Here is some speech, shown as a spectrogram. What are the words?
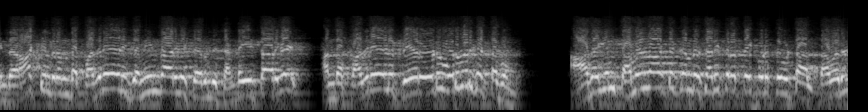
இந்த நாட்டில் இருந்த பதினேழு ஜமீன்தார்கள் சேர்ந்து சண்டையிட்டார்கள். அந்த பதினேழு பேரோடு ஒருவர் கட்டவும் அதையும் தமிழ்நாட்டுக்கு என்ற சரித்திரத்தை கொடுத்து விட்டால் தவறு.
